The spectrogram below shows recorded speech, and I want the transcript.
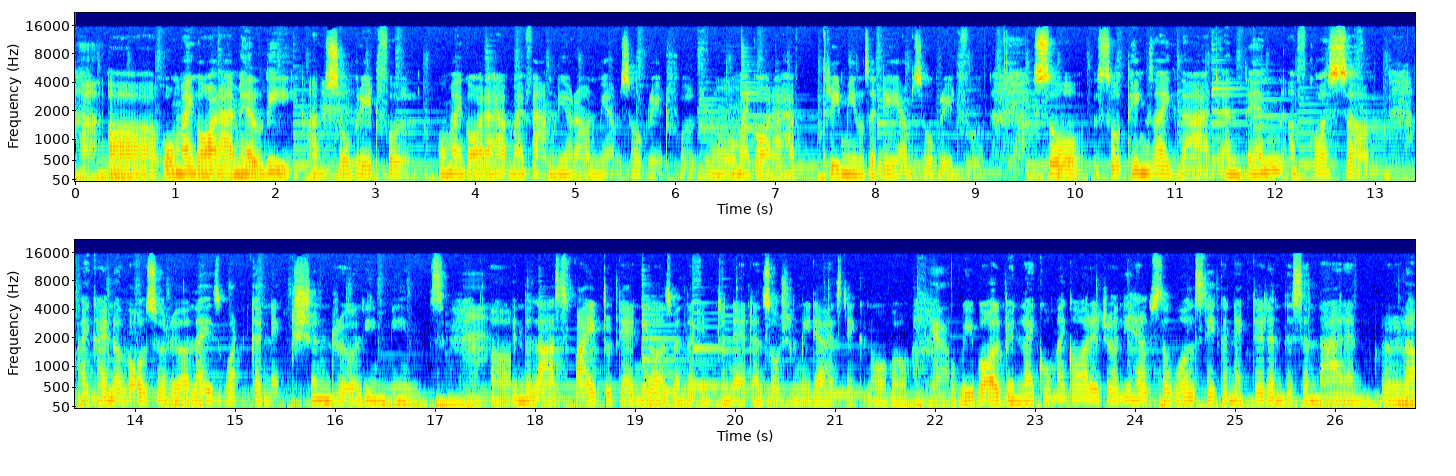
Huh. uh, oh my god i'm healthy i'm so Hmm. grateful oh my god i have my family around me i'm so grateful you know oh my god i have three meals a day i'm so grateful Yeah. so so things like that and then of course um, i kind of also realize what connection really means Mm. uh, in the last five to ten years when the internet and social media has taken over Yeah. we've all been like oh my god it really helps the world stay connected and this and that and da, da, da.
